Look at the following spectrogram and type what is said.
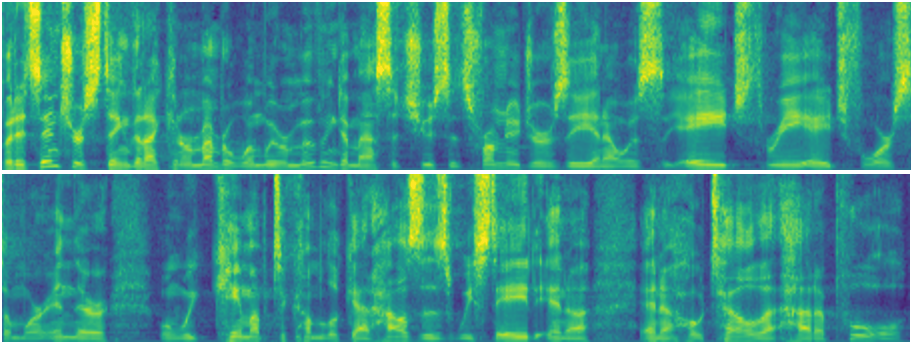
But it's interesting that I can remember when we were moving to Massachusetts from New Jersey, and I was age three, age four, somewhere in there, when we came up to come look at houses, we stayed in a, in a hotel that had a pool.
